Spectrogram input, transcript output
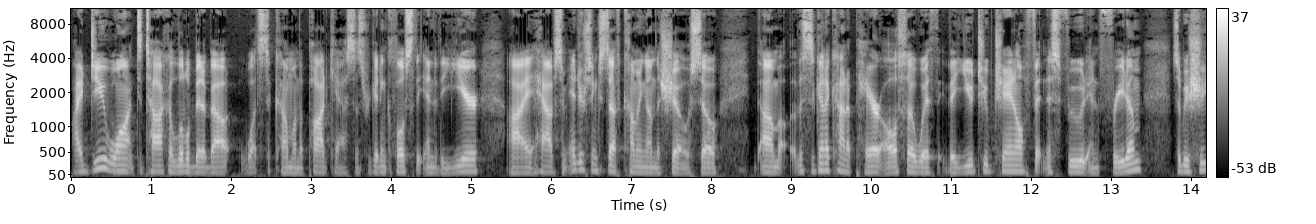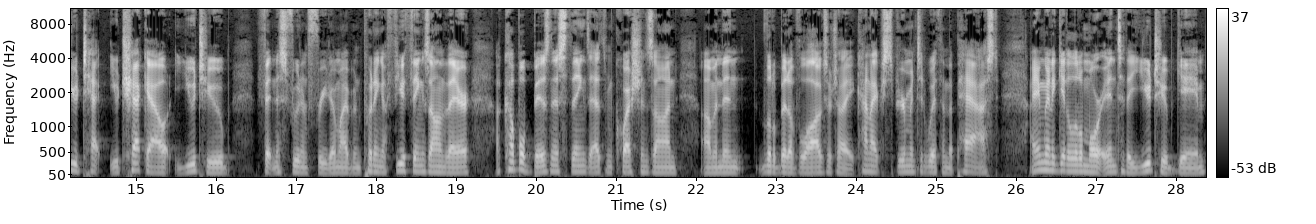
I do want to talk a little bit about what's to come on the podcast since we're getting close to the end of the year. I have some interesting stuff coming on the show. So, um, this is going to kind of pair also with the YouTube channel Fitness, Food, and Freedom. So, be sure you, te- you check out YouTube fitness, food, and freedom. I've been putting a few things on there, a couple business things, add some questions on, um, and then a little bit of vlogs, which I kind of experimented with in the past. I am going to get a little more into the YouTube game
